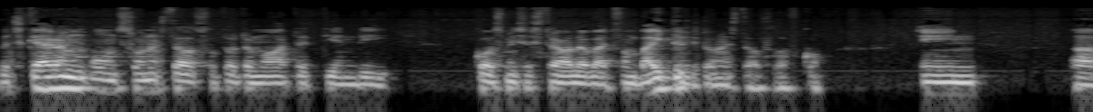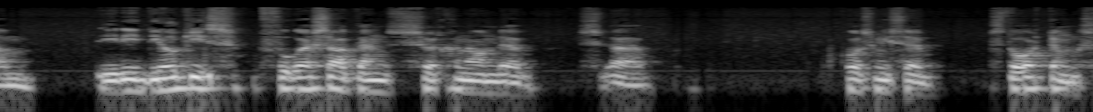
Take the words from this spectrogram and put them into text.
beskerm ons sonnestelsel tot 'n mate teen die kosmiese strale wat van buite die sonnestelsel afkom. En um hierdie deeltjies veroorsaak dan sogenaamde uh kosmiese stortings,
